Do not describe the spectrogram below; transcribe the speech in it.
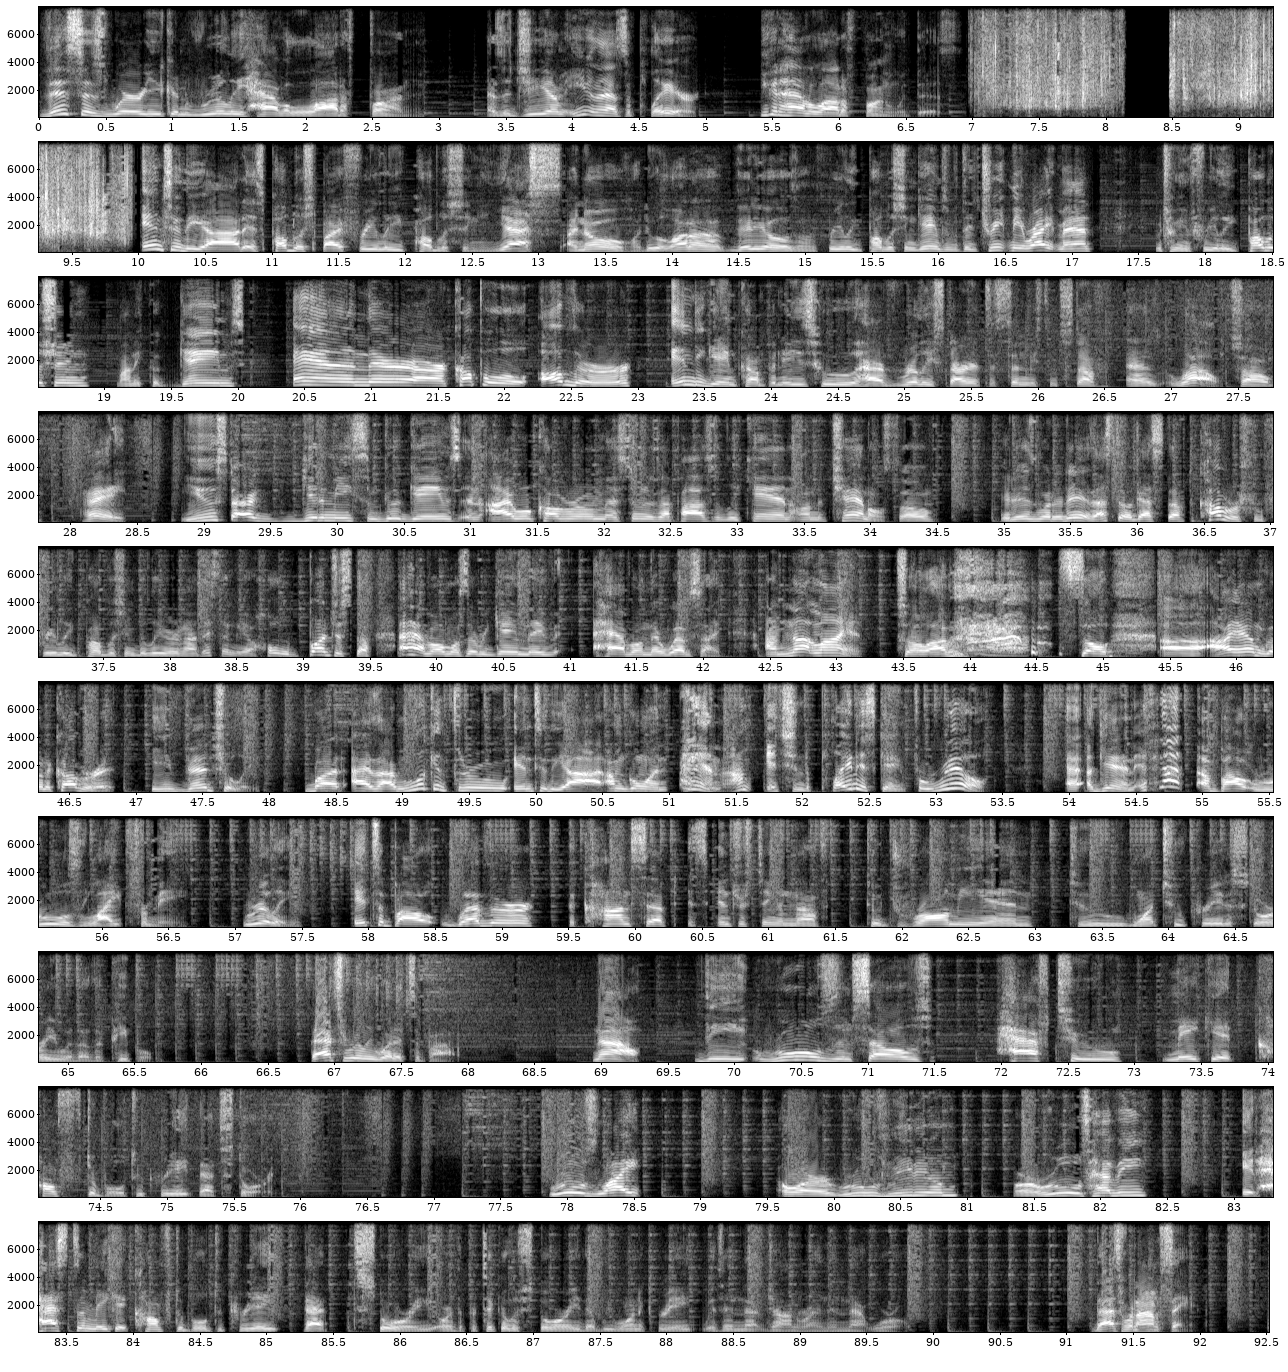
This is where you can really have a lot of fun. As a GM, even as a player, you can have a lot of fun with this. Into the Odd is published by Free League Publishing. And yes, I know I do a lot of videos on Free League Publishing games, but they treat me right, man between Free League Publishing, Monte Cook Games, and there are a couple other indie game companies who have really started to send me some stuff as well. So, hey, you start getting me some good games and I will cover them as soon as I possibly can on the channel. So it is what it is. I still got stuff to cover from Free League Publishing, believe it or not. They sent me a whole bunch of stuff. I have almost every game they have on their website. I'm not lying. So I'm so uh, I am going to cover it eventually. But as I'm looking through into the odd, I'm going, man, I'm itching to play this game for real. again, it's not about rules light for me, really. It's about whether the concept is interesting enough to draw me in to want to create a story with other people. That's really what it's about. Now, the rules themselves have to make it comfortable to create that story. Rules light or rules medium or rules heavy, it has to make it comfortable to create that story or the particular story that we want to create within that genre and in that world. That's what I'm saying.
